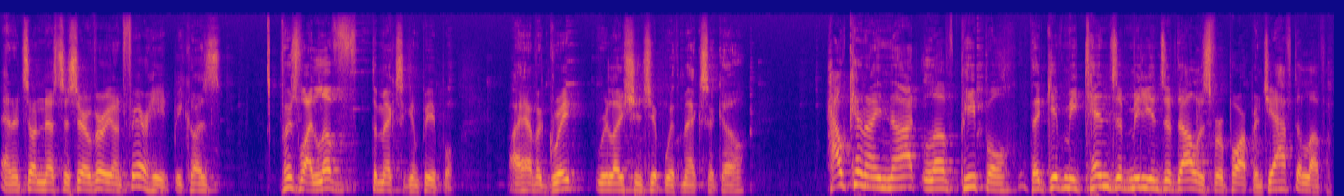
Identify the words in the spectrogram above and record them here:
and it's unnecessary, very unfair heat, because, first of all, I love the Mexican people. I have a great relationship with Mexico. How can I not love people that give me tens of millions of dollars for apartments? You have to love them.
